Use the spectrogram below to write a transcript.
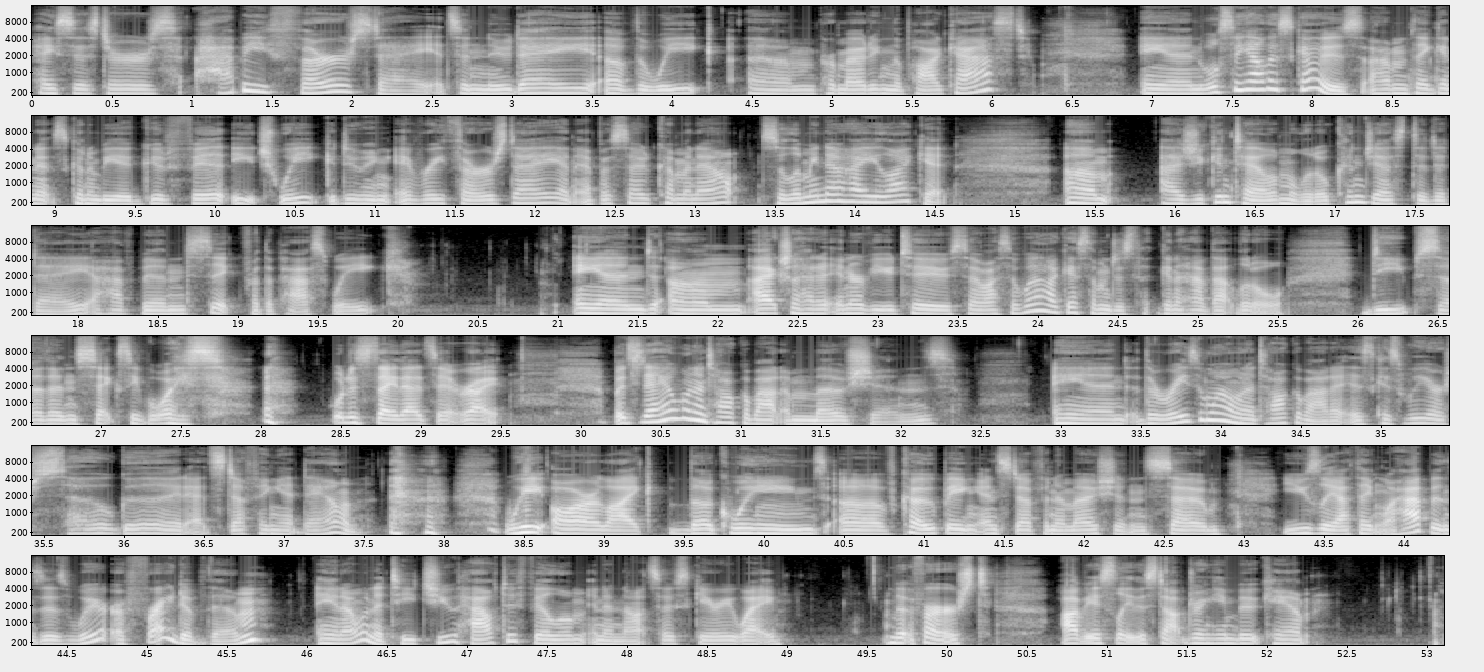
Hey, sisters, happy Thursday. It's a new day of the week um, promoting the podcast, and we'll see how this goes. I'm thinking it's going to be a good fit each week, doing every Thursday an episode coming out. So let me know how you like it. Um, as you can tell, I'm a little congested today. I have been sick for the past week. And um, I actually had an interview too. So I said, well, I guess I'm just going to have that little deep, southern, sexy voice. we'll just say that's it, right? But today I want to talk about emotions. And the reason why I want to talk about it is because we are so good at stuffing it down. we are like the queens of coping and stuffing emotions. So, usually, I think what happens is we're afraid of them. And I want to teach you how to feel them in a not so scary way. But first, obviously, the Stop Drinking Boot Camp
